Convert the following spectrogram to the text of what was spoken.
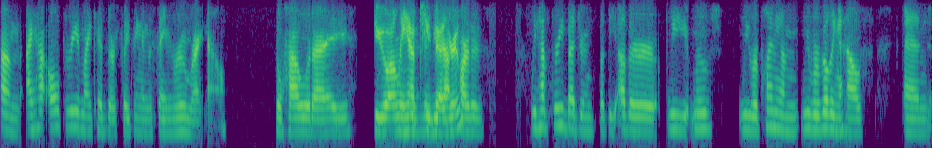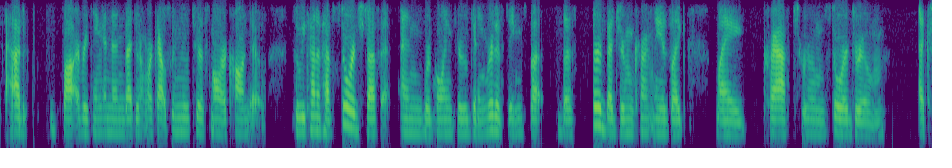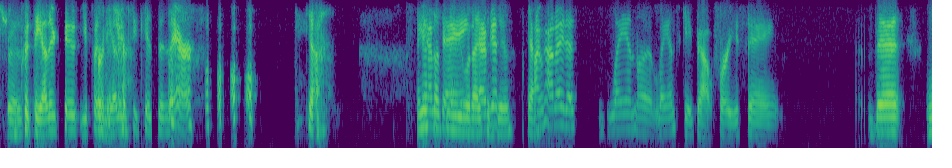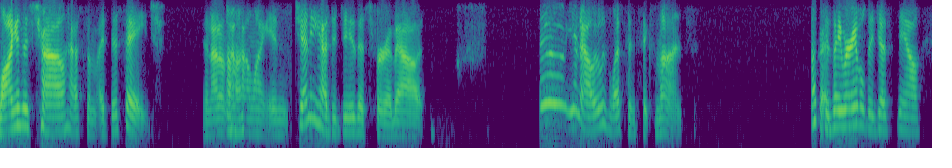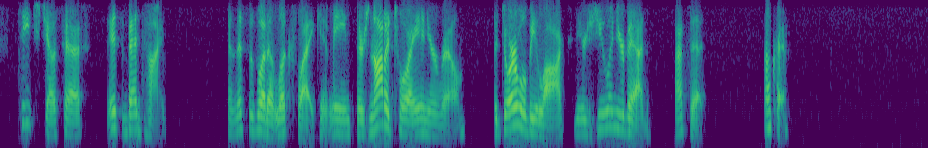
Um, I ha all three of my kids are sleeping in the same room right now. So how would I? Do you only have two bedrooms? part of. We have three bedrooms, but the other we moved. We were planning on we were building a house and had bought everything, and then that didn't work out, so we moved to a smaller condo. So we kind of have storage stuff, and we're going through getting rid of things. But the third bedroom currently is like my craft room, storage room, extras. You put the other two. You put the other two kids in there. Yeah. I guess I'm that's maybe what I I'm could just- do. Yeah. I'm kind of just laying the landscape out for you, saying the long as this child has some at this age, and I don't know Uh-huh. how long. And Jenny had to do this for about, you know, it was less than six months Okay. because they were able to just now teach Joseph it's bedtime, and this is what it looks like. It means there's not a toy in your room. The door will be locked. There's you in your bed. That's it. Okay.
